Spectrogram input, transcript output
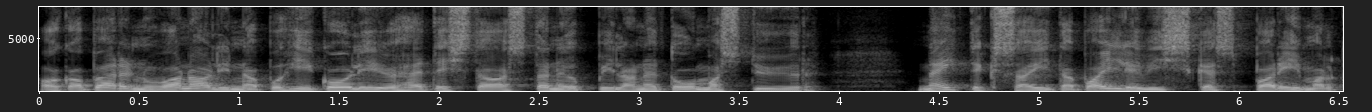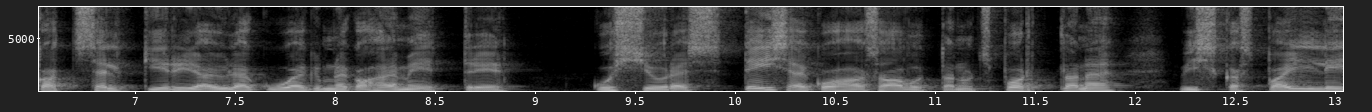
aga Pärnu vanalinna põhikooli üheteistaastane õpilane Toomas Tüür. näiteks sai ta palliviskes parimal katsel kirja üle kuuekümne kahe meetri kusjuures teise koha saavutanud sportlane viskas palli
